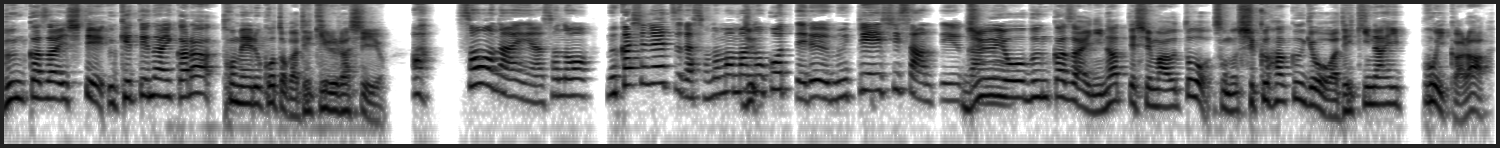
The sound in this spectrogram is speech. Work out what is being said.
文化財指定受けてないから止めることができるらしいよ。あ、そうなんや。その昔のやつがそのまま残ってる無形資産っていうか。重要文化財になってしまうと、その宿泊業はできないっぽいから、だ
